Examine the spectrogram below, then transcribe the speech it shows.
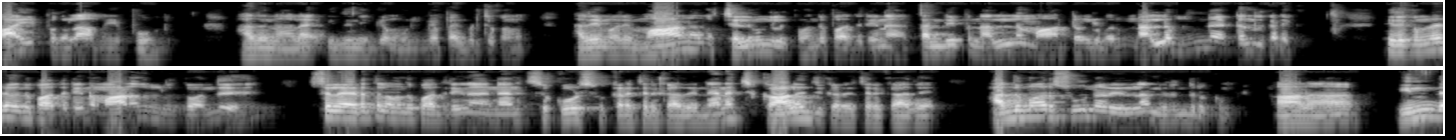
வாய்ப்புகளா அமைய போகுது. அதனால இது நீங்க முழுமையாக பயன்படுத்திக்கோங்க. அதே மாதிரி மாணவ செல்வங்களுக்கு வந்து பார்த்துட்டீங்கன்னா கண்டிப்பா நல்ல மாற்றங்கள் வரும். நல்ல முன்னேற்றங்கள் கிடைக்கும். இதுக்கு முன்னாடி வந்து பார்த்துட்டீங்கன்னா மாணவர்களுக்கு வந்து சில இடத்துல வந்து பார்த்துட்டீங்கன்னா நினைச்சு கோர்ஸ் கிடைச்சிருக்காது நினைச்சு காலேஜ் கிடைச்சிருக்காது. அது மாதிரி சூழ்நிலை எல்லாம் இருந்திருக்கும். ஆனா இந்த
